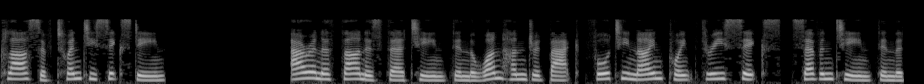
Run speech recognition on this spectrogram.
Class of 2016 Aaron Athanas 13th in the 100 back 49.36, 17th in the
